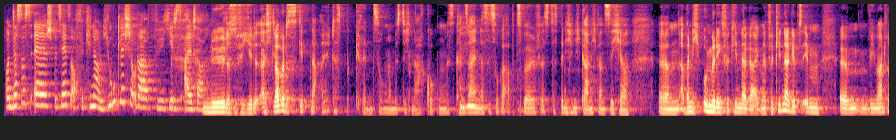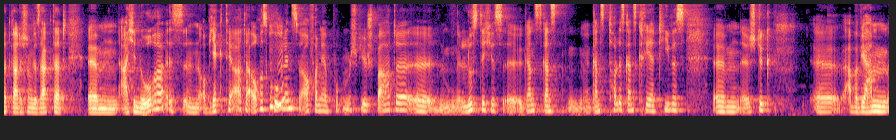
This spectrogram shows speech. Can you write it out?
Und das ist äh, speziell jetzt auch für Kinder und Jugendliche oder für jedes Alter? Nö, das ist für jedes. Ich glaube, es gibt eine Altersbegrenzung, da müsste ich nachgucken. Es kann mhm. sein, dass es sogar ab 12 ist, das bin ich nicht, gar nicht ganz sicher. Ähm, aber nicht unbedingt für Kinder geeignet. Für Kinder gibt es eben, ähm, wie Manfred gerade schon gesagt hat, ähm, Arche Nora ist ein Objekttheater, auch aus mhm. Koblenz, mhm. auch von der Puppenspielsparte. Äh, lustiges, äh, ganz, ganz, ganz tolles, ganz kreatives ähm, Stück äh, aber wir haben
